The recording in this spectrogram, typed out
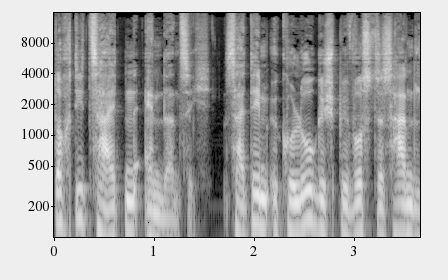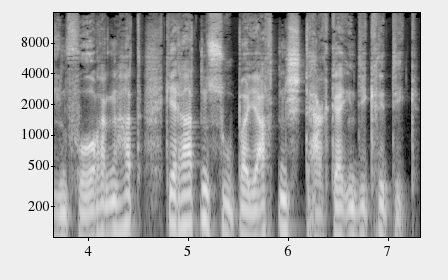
Doch die Zeiten ändern sich. Seitdem ökologisch bewusstes Handeln Vorrang hat, geraten Superjachten stärker in die Kritik.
